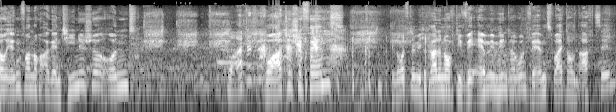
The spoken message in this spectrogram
auch irgendwann noch argentinische und Kroatisch? kroatische Fans. Hier läuft nämlich gerade noch die WM im Hintergrund, WM 2018.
